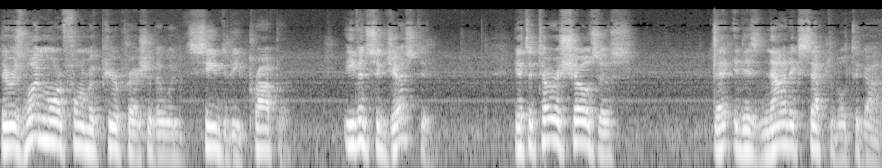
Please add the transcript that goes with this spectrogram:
There is one more form of peer pressure that would seem to be proper, even suggested. Yet the Torah shows us that it is not acceptable to God.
